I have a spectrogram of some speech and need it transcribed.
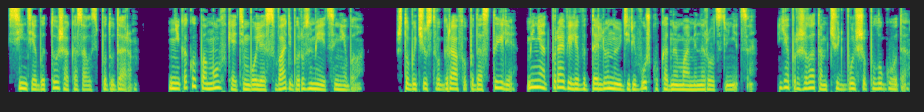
Синтия бы тоже оказалась под ударом. Никакой помолвки, а тем более свадьбы, разумеется, не было. Чтобы чувства графа подостыли, меня отправили в отдаленную деревушку к одной маминой родственнице. Я прожила там чуть больше полугода,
